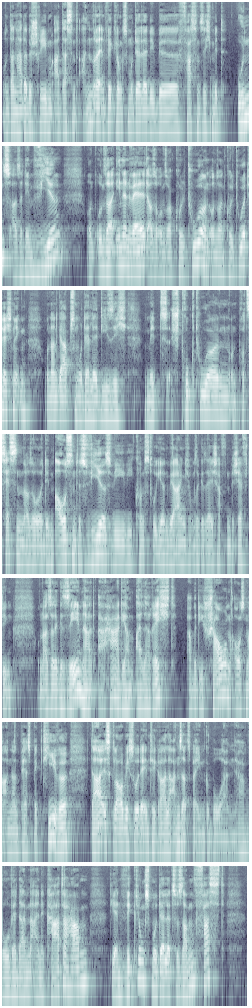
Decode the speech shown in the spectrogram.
Und dann hat er beschrieben, ah, das sind andere Entwicklungsmodelle, die befassen sich mit uns, also dem Wir und unserer Innenwelt, also unserer Kultur und unseren Kulturtechniken. Und dann gab es Modelle, die sich mit Strukturen und Prozessen, also dem Außen des Wirs, wie, wie konstruieren wir eigentlich unsere Gesellschaften beschäftigen. Und als er gesehen hat, aha, die haben alle recht, aber die schauen aus einer anderen Perspektive, da ist, glaube ich, so der integrale Ansatz bei ihm geboren, ja, wo wir dann eine Karte haben, die Entwicklungsmodelle zusammenfasst,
